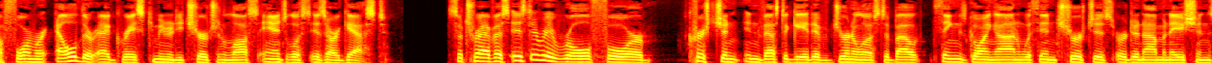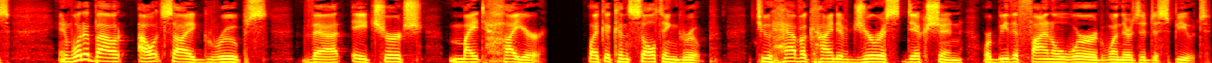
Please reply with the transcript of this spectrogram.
a former elder at Grace Community Church in Los Angeles, is our guest. So, Travis, is there a role for Christian investigative journalists about things going on within churches or denominations? And what about outside groups that a church might hire, like a consulting group, to have a kind of jurisdiction or be the final word when there's a dispute?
